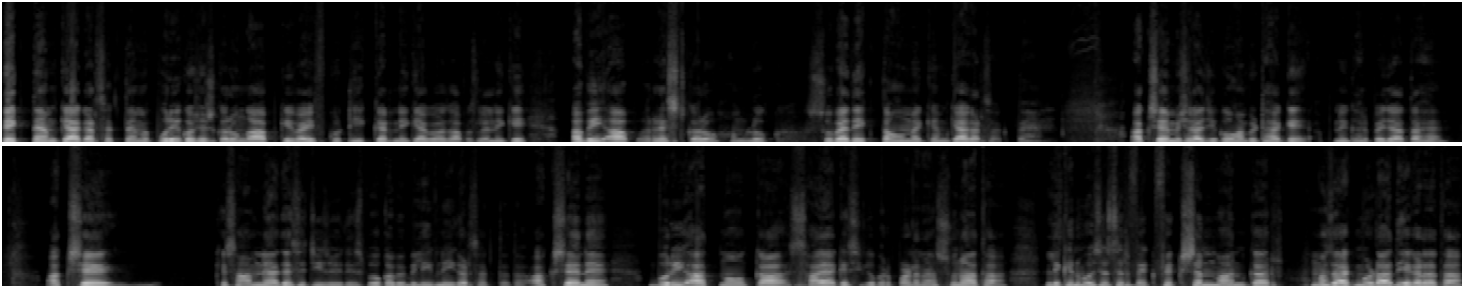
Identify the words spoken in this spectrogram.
देखते हैं हम क्या कर सकते हैं। मैं पूरी कोशिश करूँगा आपकी वाइफ को ठीक करने की, आपके पास वापस लेने की। अभी आप रेस्ट करो। हम लोग सुबह देखता हूँ मैं कि हम क्या कर सकते हैं। अक्षय मिश्रा जी को वहाँ बिठा के अपने घर पे जाता है। अक्षय के सामने आज ऐसी चीज़ हुई थी इस पर कभी बिलीव नहीं कर सकता था। अक्षय ने बुरी आत्माओं का साया किसी के ऊपर पढ़ना सुना था, लेकिन वो इसे सिर्फ़ एक फिक्शन मानकर मज़ाक में उड़ा दिया करता था।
